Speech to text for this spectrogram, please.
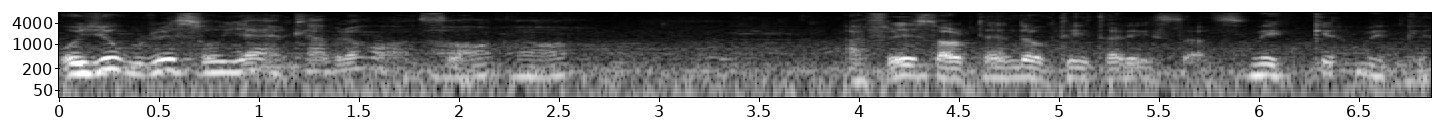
Och gjorde det så jäkla bra alltså. Ja, ja. Ja, Fristorp är en duktig gitarrist alltså. Mycket, mycket.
